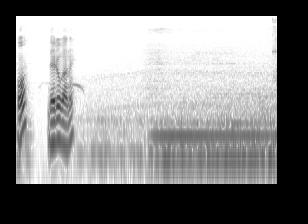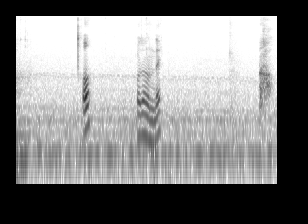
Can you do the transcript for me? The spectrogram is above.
어? 내려가네 어? 꺼졌는데? 아.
